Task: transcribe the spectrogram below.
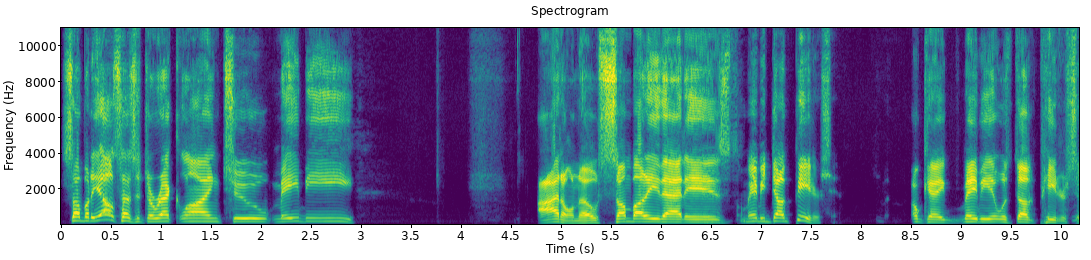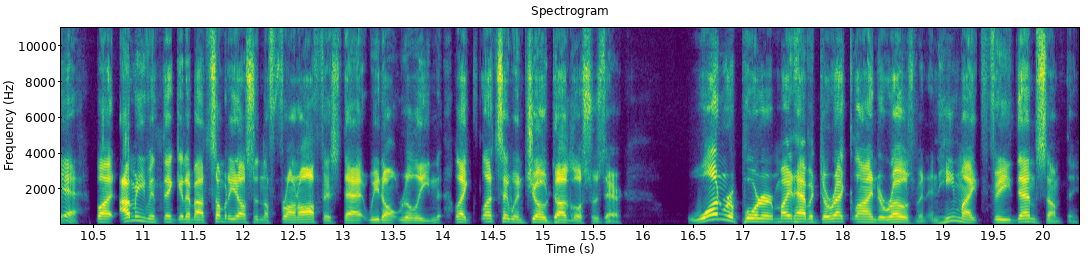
Somebody else has a direct line to maybe, I don't know, somebody that is, maybe Doug Pederson. okay, maybe it was Doug Pederson. Yeah. But I'm even thinking about somebody else in the front office that we don't really, like, let's say when Joe Douglas was there. One reporter might have a direct line to Roseman and he might feed them something.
